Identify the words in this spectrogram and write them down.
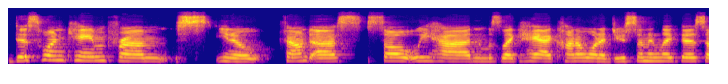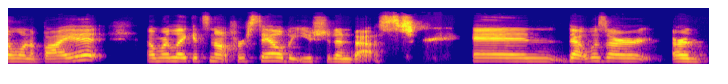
this one came from you know found us saw what we had and was like hey i kind of want to do something like this. I want to buy it. And we're like it's not for sale but you should invest. And that was our our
